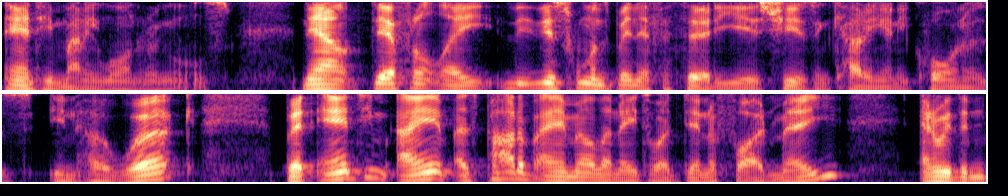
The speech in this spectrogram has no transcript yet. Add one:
anti-money laundering rules. Now, definitely, this woman's been there for 30 years. She isn't cutting any corners in her work. But anti as part of AML, they need to identify me, and with a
